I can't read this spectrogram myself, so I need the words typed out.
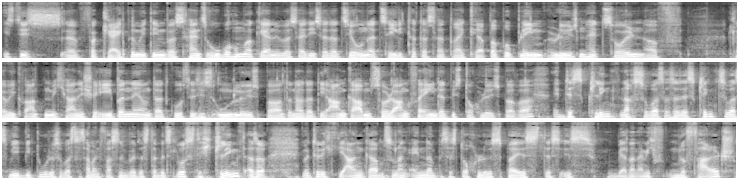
Ist das äh, vergleichbar mit dem, was Heinz Oberhummer gerne über seine Dissertation erzählt hat, dass er drei Körperproblem lösen hätte sollen auf glaube ich, quantenmechanischer Ebene und er hat gewusst, es ist unlösbar und dann hat er die Angaben so lang verändert, bis doch lösbar war. Das klingt nach sowas, also das klingt sowas, wie, wie du das sowas zusammenfassen würdest, damit es lustig klingt. Also natürlich die Angaben so lange ändern, bis es doch lösbar ist, das ist, wäre dann eigentlich nur falsch.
